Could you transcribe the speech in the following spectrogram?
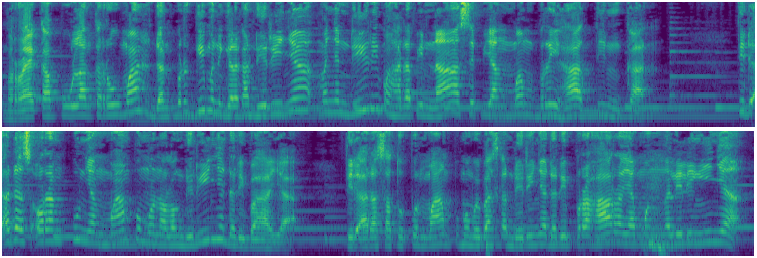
Mereka pulang ke rumah dan pergi meninggalkan dirinya menyendiri menghadapi nasib yang memprihatinkan. Tidak ada seorang pun yang mampu menolong dirinya dari bahaya. Tidak ada satupun mampu membebaskan dirinya dari perahara yang mengelilinginya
